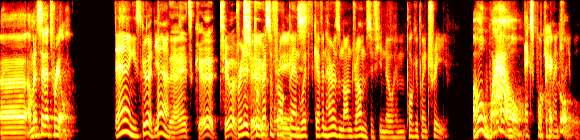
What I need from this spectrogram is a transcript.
Uh, I'm gonna say that's real. Dang, he's good. Yeah. Yeah, it's good. Two of British two. progressive rock band with Gavin Harrison on drums, if you know him. Porcupine Tree. Oh wow. Ex Porcupine Okay, Tree.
